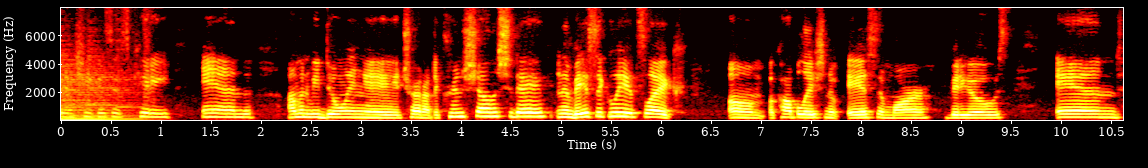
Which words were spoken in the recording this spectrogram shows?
and Chicas, it's Kitty, and I'm gonna be doing a try not to cringe challenge today. And then basically, it's like um, a compilation of ASMR videos, and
